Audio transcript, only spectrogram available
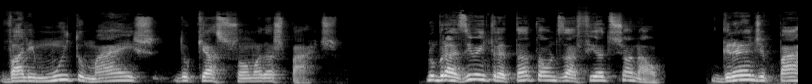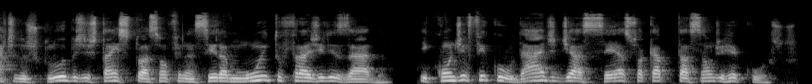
vale muito mais do que a soma das partes. No Brasil, entretanto, há um desafio adicional. Grande parte dos clubes está em situação financeira muito fragilizada e com dificuldade de acesso à captação de recursos.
